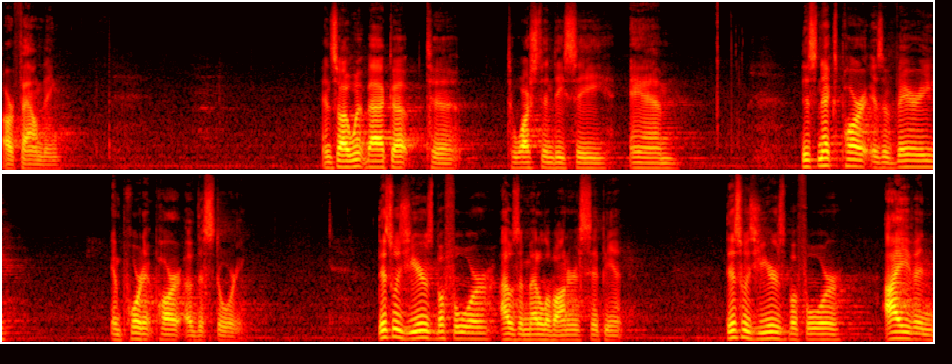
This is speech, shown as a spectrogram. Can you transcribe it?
our founding. And so I went back up to, to Washington, D.C., and this next part is a very important part of the story. This was years before I was a Medal of Honor recipient. This was years before I even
